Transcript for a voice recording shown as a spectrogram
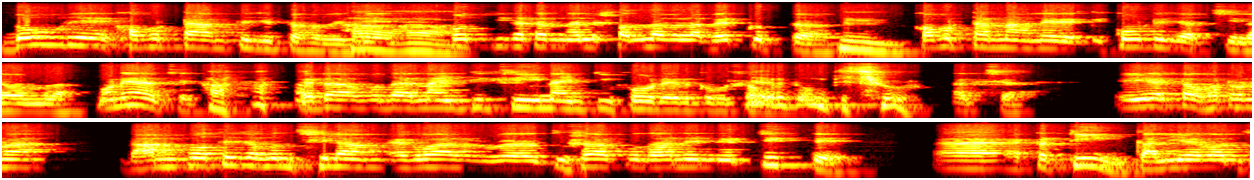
দৌড়ে খবরটা আনতে যেতে হবে যে হ্যাঁ হ্যাঁ। পত্রিকাটা নাহলে সন্ধ্যাবেলা বের করতে হবে। খবরটা না হলে কোর্টে যাচ্ছিলাম আমরা। মনে আছে? এটা বোধ হয়। নাইনটি থ্রি নাইনটি ফোর এরকম এরকম কিছু। আচ্ছা। এই একটা ঘটনা। ডানপথে যখন ছিলাম একবার তুষার প্রধানের নেতৃত্বে আহ, একটা টিম কালিয়াগঞ্জ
